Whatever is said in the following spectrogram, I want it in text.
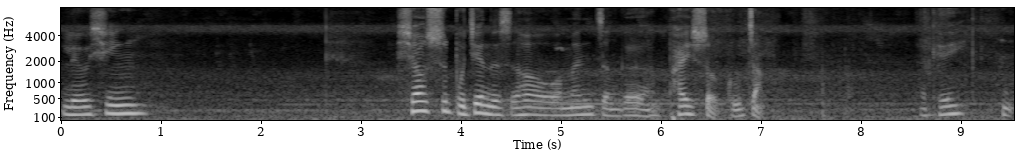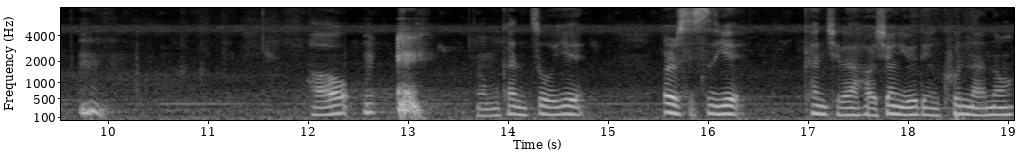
流星消失不见的时候，我们整个拍手鼓掌。OK，好，我们看作业二十四页，看起来好像有点困难哦。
